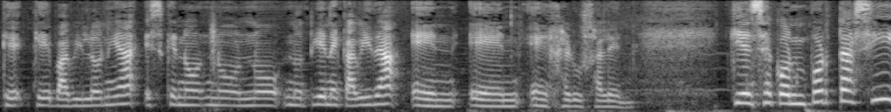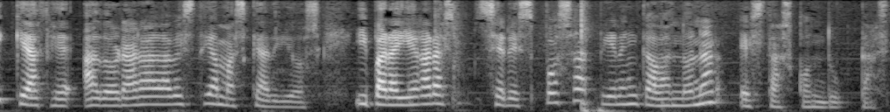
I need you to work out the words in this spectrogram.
que, que, Babilonia es que no, no, no, no tiene cabida en, en, en Jerusalén. Quien se comporta así, que hace adorar a la bestia más que a Dios. Y para llegar a ser esposa tienen que abandonar estas conductas.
